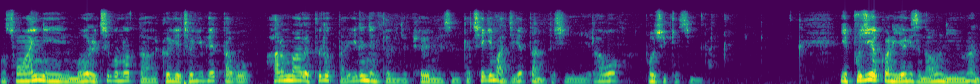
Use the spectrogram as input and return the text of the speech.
어, 송하인이 뭐를 집어넣었다, 거기에 적입했다고 하는 말을 들었다 이런 형태로 이제 표현을 했으니까 책임 안 지겠다는 뜻이라고 볼 수 있겠습니다. 이 부지역권이 여기서 나온 이유는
